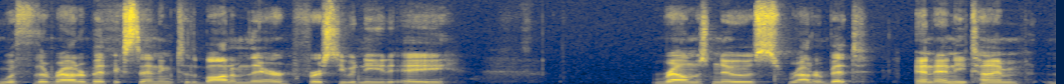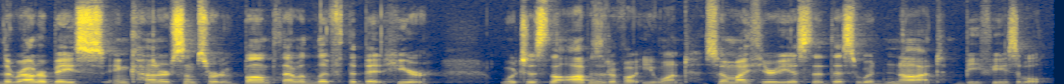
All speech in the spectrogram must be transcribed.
with the router bit extending to the bottom there. First you would need a round nose router bit and anytime the router base encounters some sort of bump, that would lift the bit here, which is the opposite of what you want. So my theory is that this would not be feasible.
